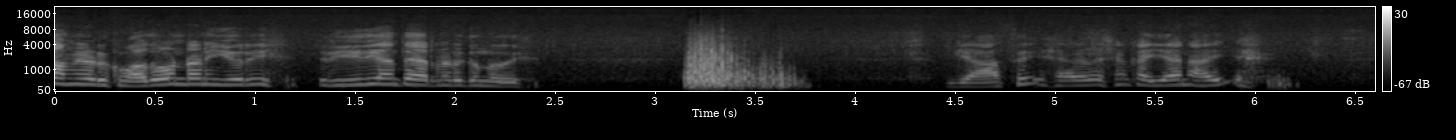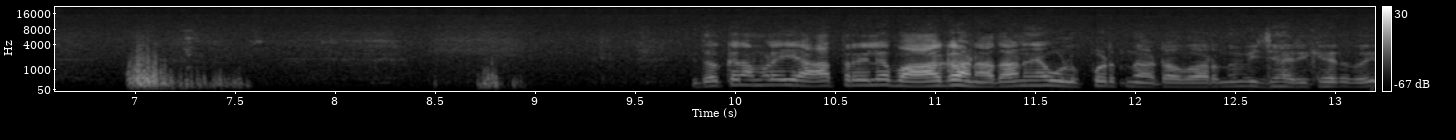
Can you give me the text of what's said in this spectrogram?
സമയം എടുക്കും. അതുകൊണ്ടാണ് ഈ ഒരു രീതി ഞാൻ തിരഞ്ഞെടുക്കുന്നത്. ഗ്യാസ് ഏകദേശം കഴിയാനായി ഇതൊക്കെ നമ്മളെ യാത്രയിലെ ഭാഗമാണ്. അതാണ് ഞാൻ ഉൾപ്പെടുത്തുന്നത് കേട്ടോ. വേറൊന്നും വിചാരിക്കരുത്.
